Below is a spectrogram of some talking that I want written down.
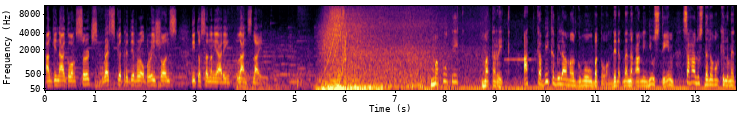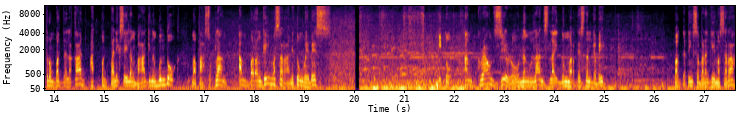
ang ginagawang search, rescue at retrieval operations dito sa nangyaring landslide. Maputik, matarik, at kabi-kabila mga gumuong bato ang dinatnan ng aming news team sa halos dalawang kilometrong paglalakad at pagpanik sa ilang bahagi ng bundok, mapasok lang ang barangay Masara nitong Webes. Ito ang ground zero ng landslide nung Martes ng gabi. Pagdating sa barangay Masara,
